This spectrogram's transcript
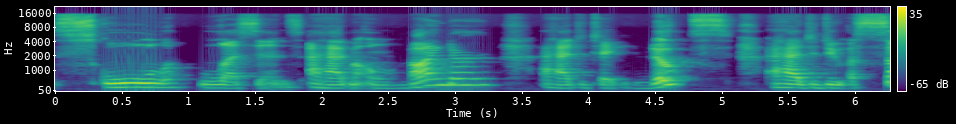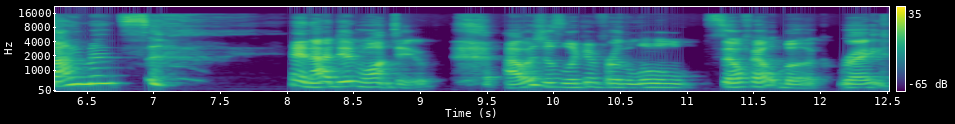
school lessons. I had my own binder, I had to take notes, I had to do assignments. and I didn't want to. I was just looking for the little self help book, right?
